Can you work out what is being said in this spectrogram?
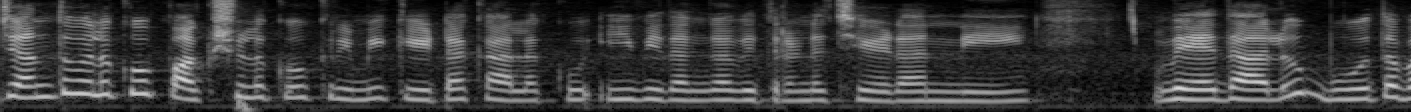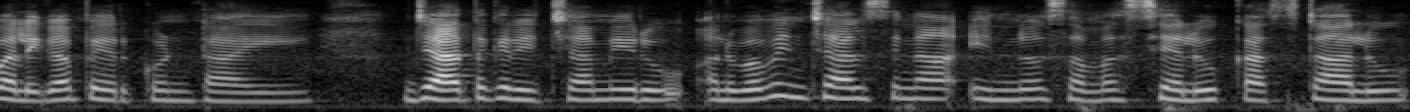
జంతువులకు పక్షులకు క్రిమి కీటకాలకు ఈ విధంగా వితరణ చేయడాన్ని వేదాలు భూతబలిగా పేర్కొంటాయి. జాతకరీత్యా మీరు అనుభవించాల్సిన ఎన్నో సమస్యలు కష్టాలు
